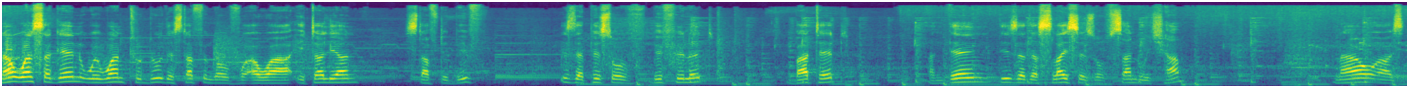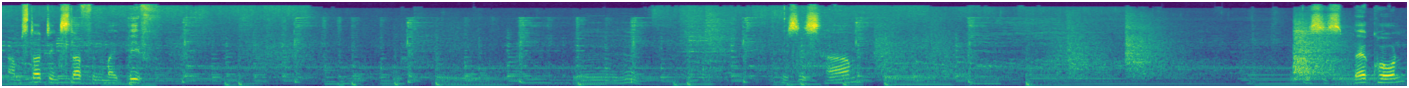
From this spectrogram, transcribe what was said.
Now, once again, we want to do the stuffing of our Italian stuffed beef. This is a piece of beef fillet, buttered, and then these are the slices of sandwich ham. Now, I'm starting stuffing my beef. Mhm. This is ham. This is. Bacon.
